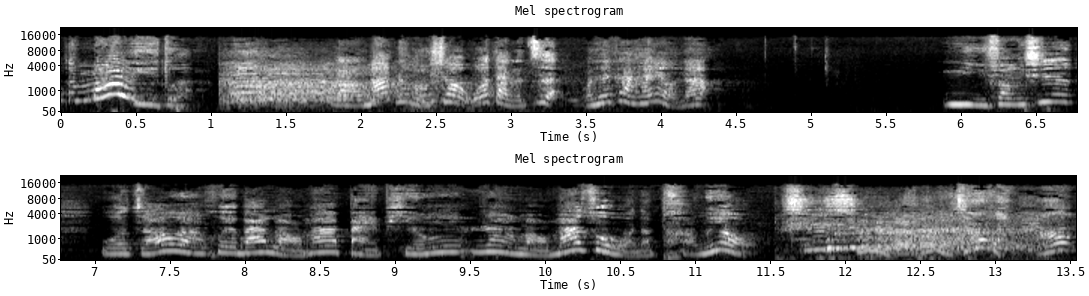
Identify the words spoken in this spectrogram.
的骂了一顿。老妈口授，我打的字，我先看还有呢。你放心，我早晚会把老妈摆平，让老妈做我的朋友，支持我和你交往。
